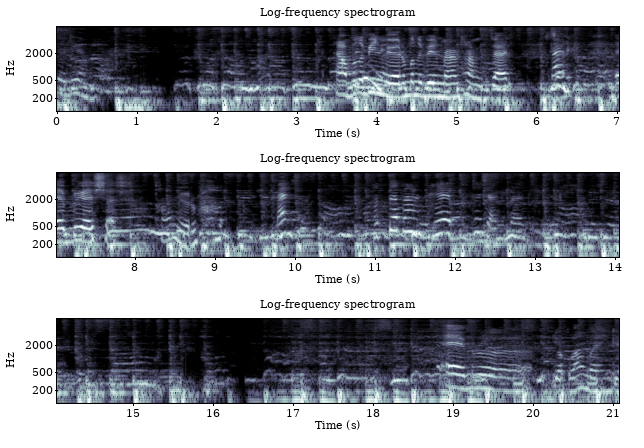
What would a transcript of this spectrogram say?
Söyleyemem. Ya bunu bilmiyorum. Bunu bilmiyorum. Tam güzel. Ben de Ebru Yaşar. Tanımıyorum. ben Hatta ben hep biliyorum. Ebru. Yok lan Bengü.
